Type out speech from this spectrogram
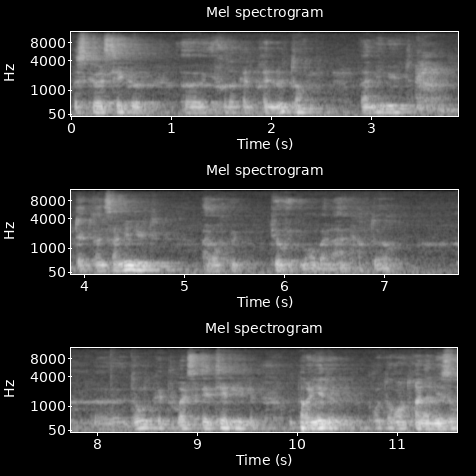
Parce qu'elle sait qu'il euh, faudra qu'elle prenne le temps, 20 minutes, peut-être 25 minutes, alors que théoriquement, ben là, un quart d'heure. Euh, donc pour elle, c'était terrible. Vous parliez de, quand on rentre à la maison,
